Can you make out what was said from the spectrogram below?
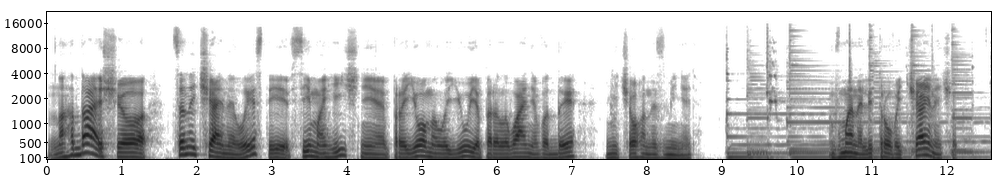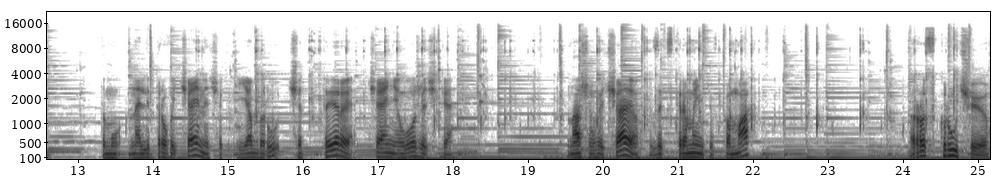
Нагадаю, що це не чайний лист, і всі магічні прийоми лоює, переливання води нічого не змінять. В мене літровий чайничок, тому на літровий чайничок я беру 4 чайні ложечки нашого чаю з екскрементів комах розкручую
